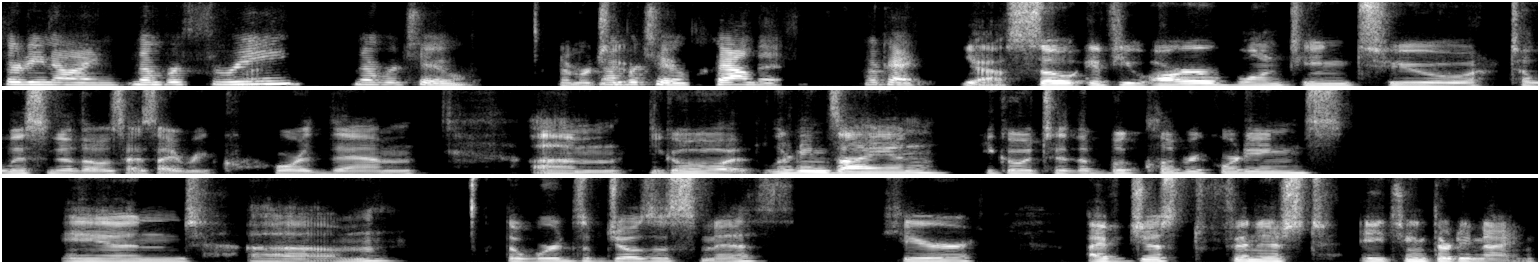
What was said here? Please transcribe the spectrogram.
39. Number three, number two, Number two. number two. Found it. Okay. yeah so if you are wanting to to listen to those as i record them um you go learning zion you go to the book club recordings and um the words of joseph smith here i've just finished 1839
